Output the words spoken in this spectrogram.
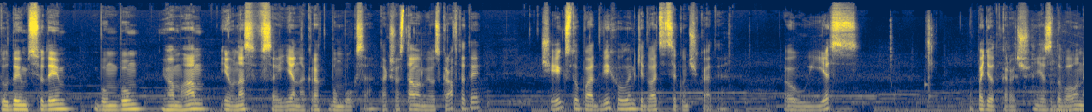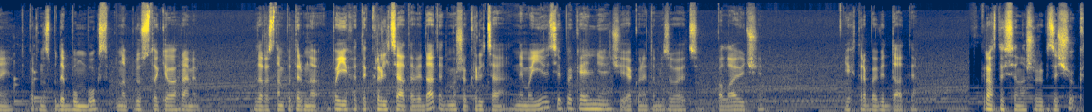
тудим-сюдим, бум-бум, гам-гам, і у нас все є на крафт бумбукса. Так що ставимо його скрафтити. Чик, ступа, 2 хвилинки 20 секунд чекати. Оу, єс. Пойдет, коротше, я задоволений. Тепер у нас буде бумбокс на плюс 100 кілограмів. Зараз нам потрібно поїхати крильця та віддати, тому що крильця не мої ці пекельні, чи як вони там називаються, палаючі. Їх треба віддати. Крафтився наш рюкзачок.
